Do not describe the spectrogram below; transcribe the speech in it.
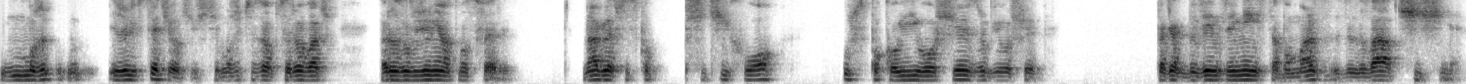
może, jeżeli chcecie oczywiście, możecie zaobserwować rozluźnienie atmosfery. Nagle wszystko przycichło, uspokoiło się, zrobiło się tak jakby więcej miejsca, bo Mars z lwa ciśnie.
